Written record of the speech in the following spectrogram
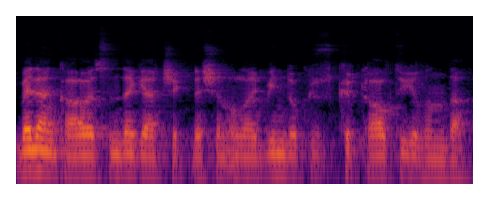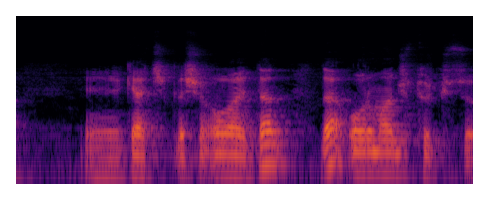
Belen kahvesinde gerçekleşen olay 1946 yılında gerçekleşen olaydan da Ormancı türküsü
